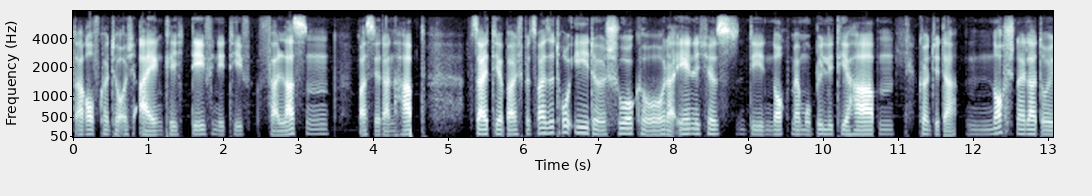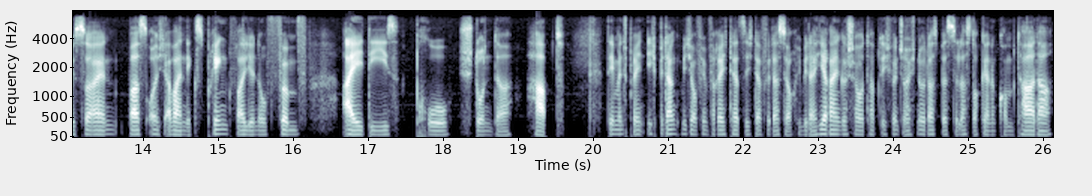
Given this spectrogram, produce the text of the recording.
darauf könnt ihr euch eigentlich definitiv verlassen, was ihr dann habt. Seid ihr beispielsweise Droide, Schurke oder ähnliches, die noch mehr Mobility haben, könnt ihr da noch schneller durch sein, was euch aber nichts bringt, weil ihr nur 5 IDs pro Stunde habt. Dementsprechend, ich bedanke mich auf jeden Fall recht herzlich dafür, dass ihr auch wieder hier reingeschaut habt. Ich wünsche euch nur das Beste. Lasst doch gerne einen Kommentar da,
